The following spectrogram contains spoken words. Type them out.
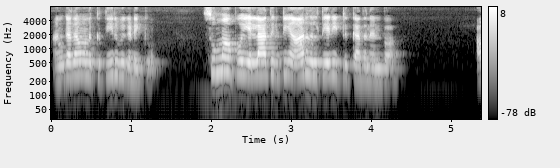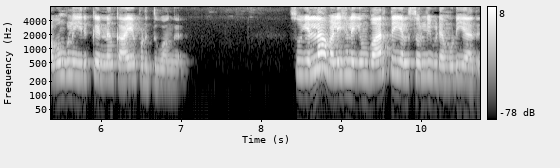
அங்கே தான் உனக்கு தீர்வு கிடைக்கும். சும்மா போய் எல்லாத்துக்கிட்டையும் ஆறுதல் தேடிட்டு இருக்காத நண்பா. அவங்களும் இருக்க இன்னும் காயப்படுத்துவாங்க. ஸோ எல்லா வழிகளையும் வார்த்தையால் சொல்லிவிட முடியாது.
